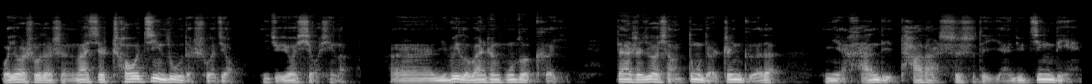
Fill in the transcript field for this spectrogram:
我要说的是，那些抄近路的说教，你就要小心了。呃，你为了完成工作可以，但是要想动点真格的，你还得踏踏实实的研究经典。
